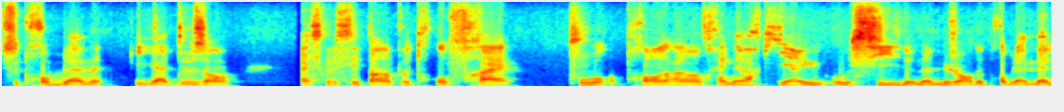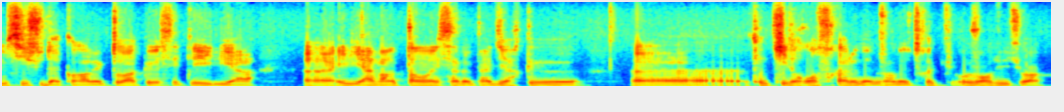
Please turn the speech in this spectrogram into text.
ce problème il y a deux ans. Est-ce que c'est pas un peu trop frais pour prendre un entraîneur qui a eu aussi le même genre de problème? Même si je suis d'accord avec toi que c'était il y a euh, il y a 20 ans et ça ne veut pas dire que euh, que Kid referait le même genre de truc aujourd'hui, tu vois.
